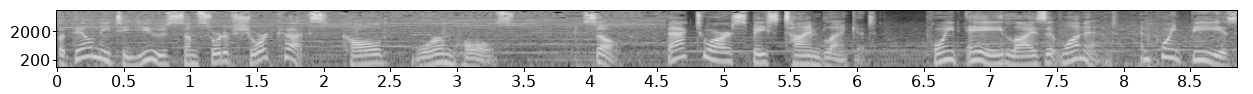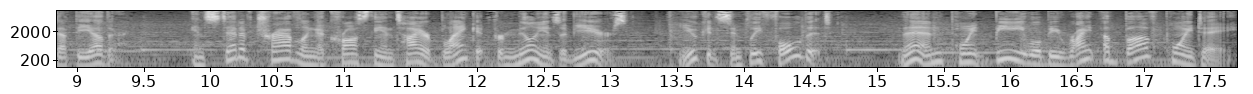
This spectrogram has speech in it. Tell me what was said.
but they'll need to use some sort of shortcuts called wormholes. So, back to our space time blanket. Point A lies at one end, and point B is at the other. Instead of traveling across the entire blanket for millions of years, you can simply fold it. Then point B will be right above point A,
